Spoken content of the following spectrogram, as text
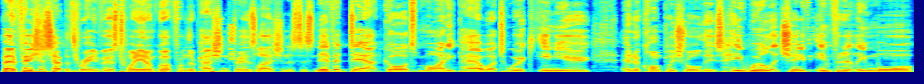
but Ephesians chapter 3 and verse 20, I've got from the Passion Translation, it says, Never doubt God's mighty power to work in you and accomplish all this. He will achieve infinitely more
